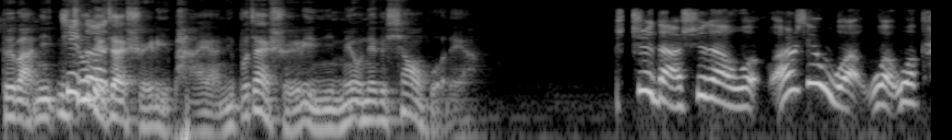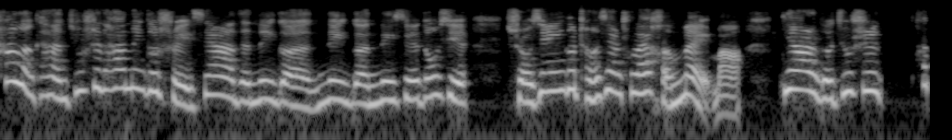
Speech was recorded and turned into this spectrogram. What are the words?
对吧？你你就得在水里拍呀，你不在水里，你没有那个效果的呀。是的，是的，我而且我我我看了看，就是它那个水下的那个那个那些东西，首先一个呈现出来很美嘛，第二个就是它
